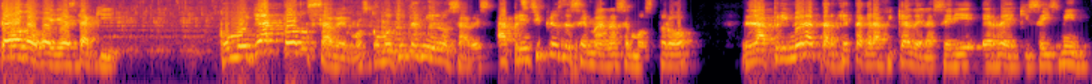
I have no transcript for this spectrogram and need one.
todo, güey, está aquí. Como ya todos sabemos, como tú también lo sabes, a principios de semana se mostró la primera tarjeta gráfica de la serie RX 6000.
